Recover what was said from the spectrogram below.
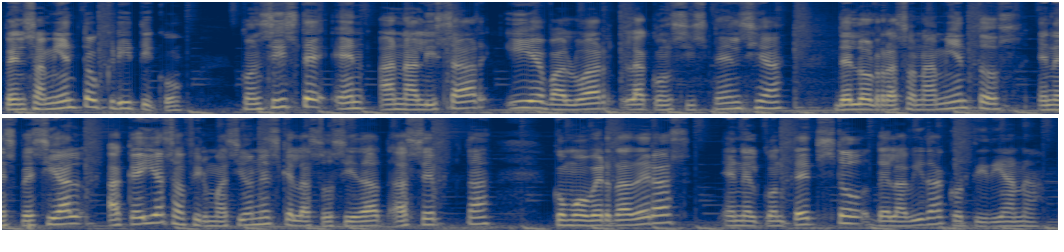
Pensamiento crítico. Consiste en analizar y evaluar la consistencia de los razonamientos, en especial aquellas afirmaciones que la sociedad acepta como verdaderas en el contexto de la vida cotidiana.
